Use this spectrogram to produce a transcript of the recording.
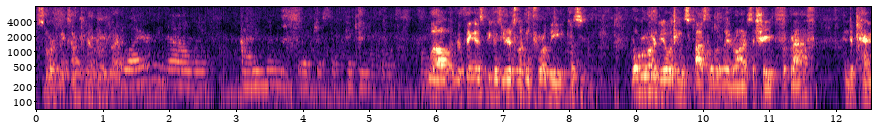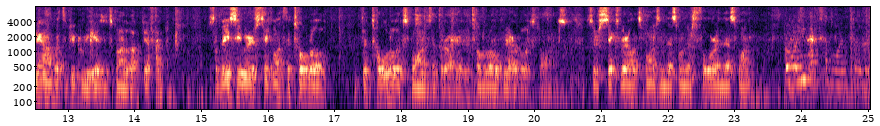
Sort of makes sense, yeah, go ahead. Why are we now like adding them instead of just like picking up them? Well, the thing is, because you're just looking for the, because what we're gonna deal with in this class a little bit later on is the shape of the graph. And depending on what the degree is, it's gonna look different. So basically, we're just taking a look at the total, the total exponents that there are here, the total variable exponents. So there's six variable exponents in this one, there's four in this one. But wouldn't x have one for the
